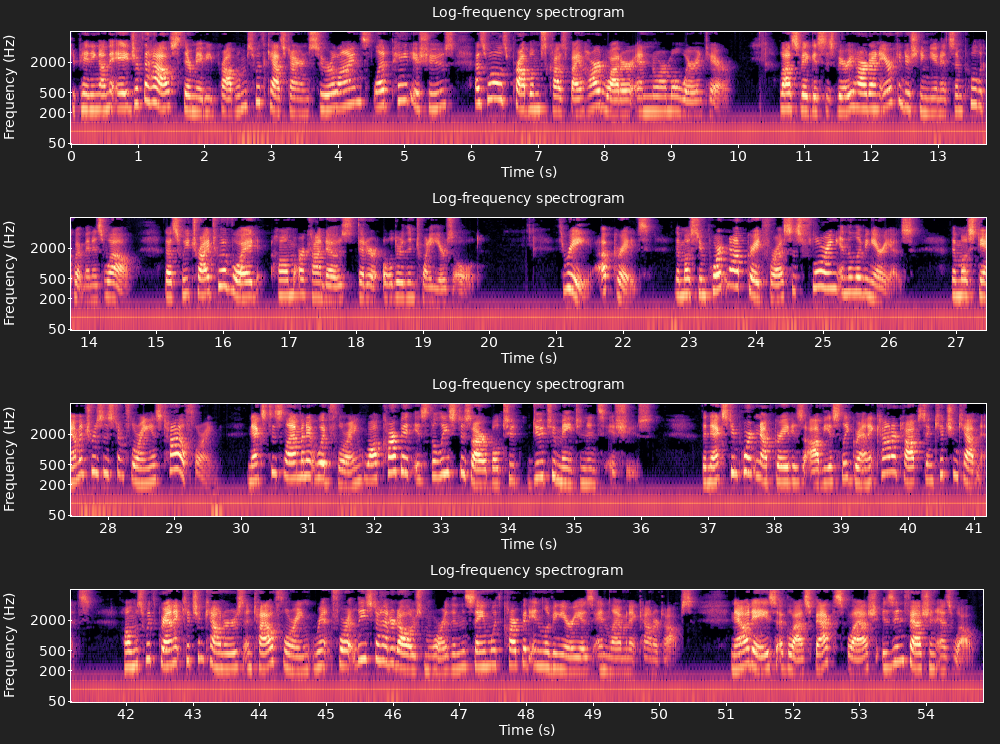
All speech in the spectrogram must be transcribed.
Depending on the age of the house, there may be problems with cast iron sewer lines, lead paint issues, as well as problems caused by hard water and normal wear and tear. Las Vegas is very hard on air conditioning units and pool equipment as well. Thus, we try to avoid home or condos that are older than 20 years old. 3. Upgrades. The most important upgrade for us is flooring in the living areas. The most damage resistant flooring is tile flooring. Next is laminate wood flooring, while carpet is the least desirable to, due to maintenance issues. The next important upgrade is obviously granite countertops and kitchen cabinets. Homes with granite kitchen counters and tile flooring rent for at least $100 more than the same with carpet in living areas and laminate countertops. Nowadays, a glass backsplash is in fashion as well.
